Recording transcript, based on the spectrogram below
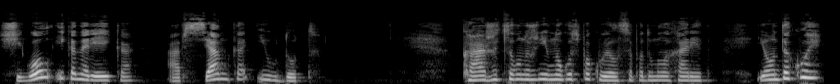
щегол и канарейка, овсянка и удот. «Кажется, он уже немного успокоился», — подумала Харриет. И он такой,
